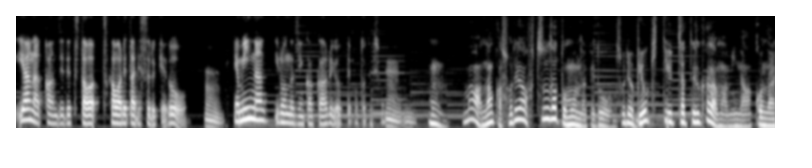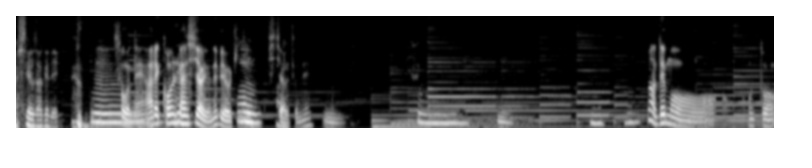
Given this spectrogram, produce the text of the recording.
嫌な感じで伝わ使われたりするけど、うん。いや、みんないろんな人格あるよってことでしょ。うんうん。まあなんかそれは普通だと思うんだけど、それを病気って言っちゃってるから、まあみんな混乱してるだけで。う。そうね。あれ混乱しちゃうよね、病気にうんしちゃうとね。うん。まあでも、本当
